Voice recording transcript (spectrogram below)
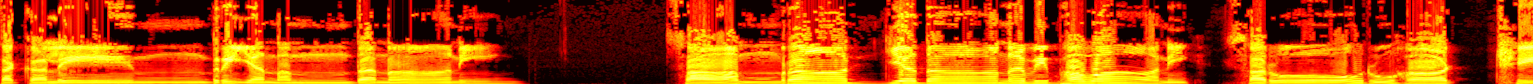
सकलेन्द्रियनन्दनानि साम्राज्यदानविभवानि सरोरुहाक्षि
